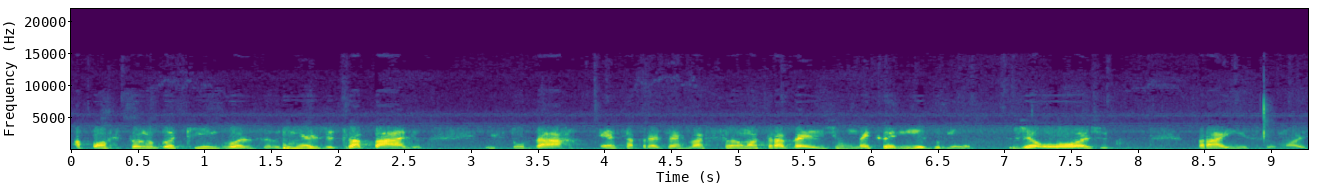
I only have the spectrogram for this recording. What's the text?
apostando aqui em duas linhas de trabalho, estudar essa preservação através de um mecanismo geológico. Para isso, nós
